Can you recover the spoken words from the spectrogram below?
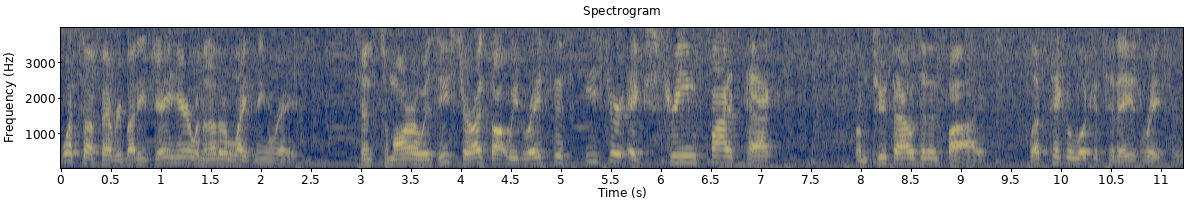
What's up, everybody? Jay here with another lightning race. Since tomorrow is Easter, I thought we'd race this Easter Extreme 5 pack from 2005. Let's take a look at today's racers.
